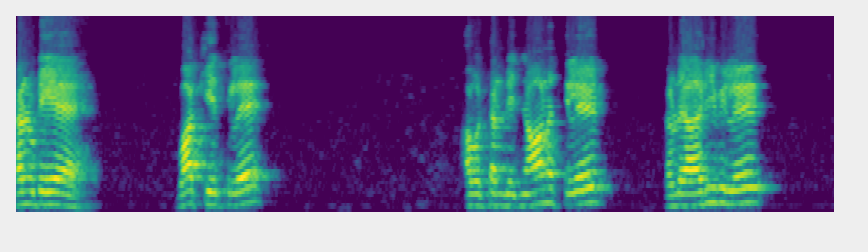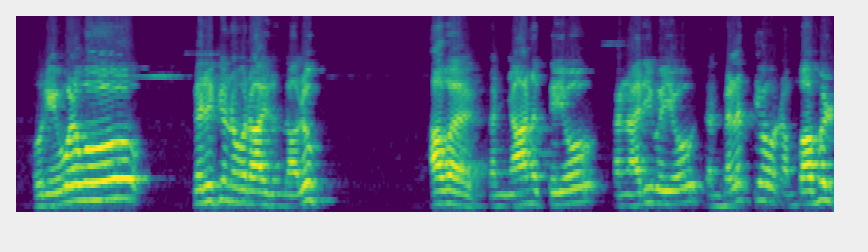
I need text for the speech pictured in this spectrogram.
தன்னுடைய வாக்கியத்திலே அவர் தன்னுடைய ஞானத்திலே தன்னுடைய அறிவிலே அவர் எவ்வளவோ பெருகினவராயிருந்தாலும் அவர் தன் ஞானத்தையோ தன் அறிவையோ தன் பலத்தையோ நம்பாமல்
